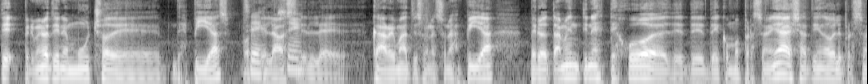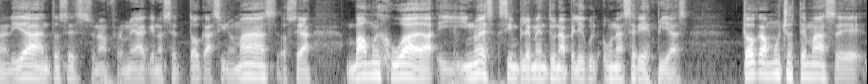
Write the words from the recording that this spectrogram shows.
te- primero tiene mucho de, de espías, porque Sí, la, eh, Carrie Mathison es una espía, pero también tiene este juego de, de- de- de como personalidad, ella tiene doble personalidad, entonces es una enfermedad que no se toca así nomás, o sea, va muy jugada y, y no es simplemente una película, una serie de espías. Toca muchos temas, eh,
